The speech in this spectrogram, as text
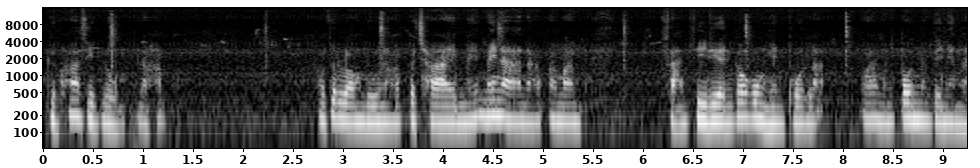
เกือบห้าสิบหลุมนะครับเขาทดลองดูนะครับกระชายไม่ไม่นานนะครับ ประมาณสามสี่เดือนก็คงเห็นผลละว่ามันต้นมันเป็นยังไง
